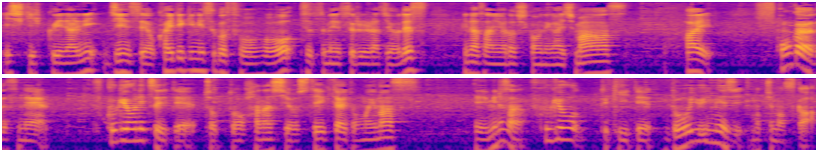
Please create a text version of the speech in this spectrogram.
意識低いなりに人生を快適に過ごす方法を説明するラジオです。皆さんよろしくお願いします。はい。今回はですね、副業についてちょっと話をしていきたいと思います。えー皆さん、副業って聞いてどういうイメージ持ちますか？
